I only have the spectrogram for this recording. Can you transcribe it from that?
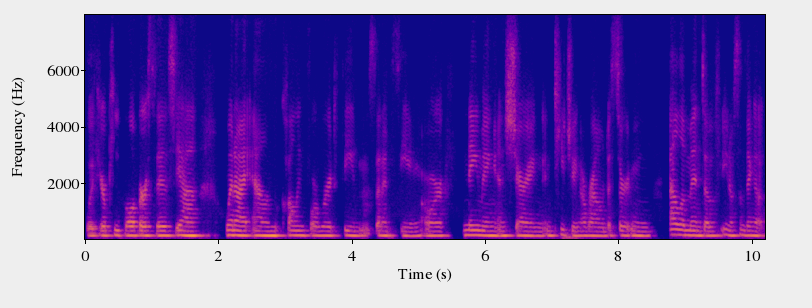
with your people versus, yeah, when I am calling forward themes that I'm seeing or naming and sharing and teaching around a certain element of, you know, something a,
